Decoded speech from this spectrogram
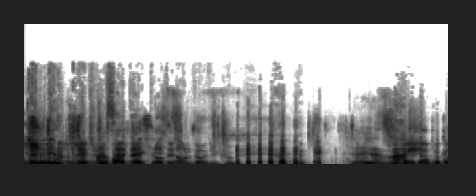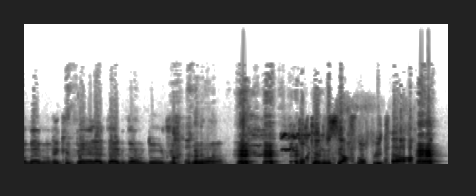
Il a, il a toujours Je sa vois dague plantée dans le dos, du coup. eh la Si quelqu'un peut quand même récupérer la dague dans le dos juste pour. euh, Pour qu'elle nous serve pour plus tard.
